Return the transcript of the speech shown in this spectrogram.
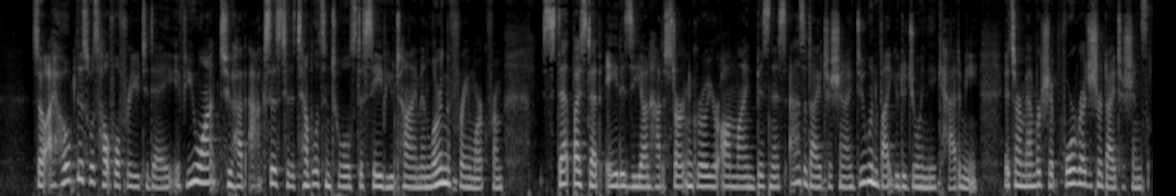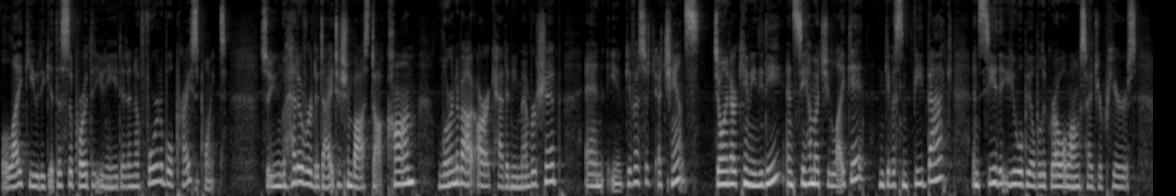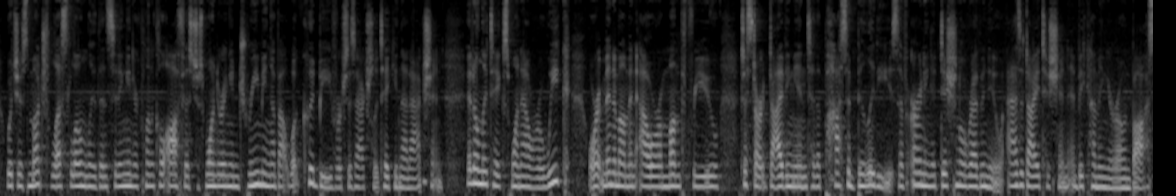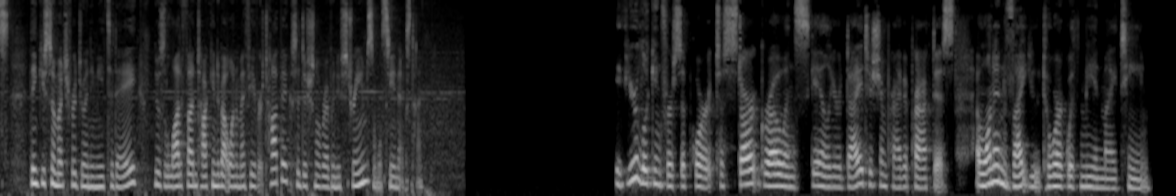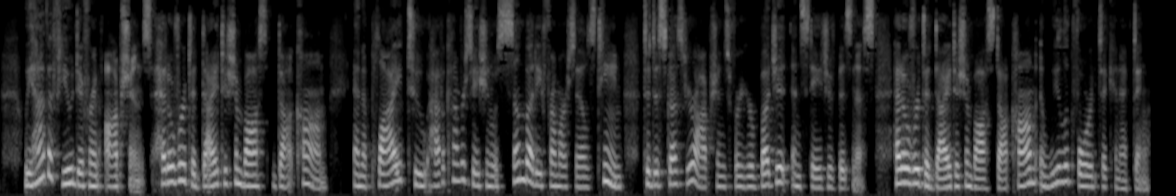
So I hope this was helpful for you today. If you want to have access to the templates and tools to save you time and learn the framework from step by step A to Z on how to start and grow your online business as a dietitian, I do invite you to join the Academy. It's our membership for registered dietitians like you to get the support that you need at an affordable price point. So you can go head over to dietitianboss.com, learn about our Academy membership, and you know, give us a, a chance. Join our community and see how much you like it and give us some feedback and see that you will be able to grow alongside your peers which is much less lonely than sitting in your clinical office just wondering and dreaming about what could be versus actually taking that action. It only takes one hour a week, or at minimum an hour a month for you to start diving into the possibilities of earning additional revenue as a dietitian and becoming your own boss. Thank you so much for joining me today. It was a lot of fun talking about one of my favorite topics, additional revenue streams, and we'll see you next time. If you're looking for support to start, grow, and scale your dietitian private practice, I want to invite you to work with me and my team. We have a few different options. Head over to dietitianboss.com and apply to have a conversation with somebody from our sales team to discuss your options for your budget and stage of business. Head over to dietitianboss.com and we look forward to connecting.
